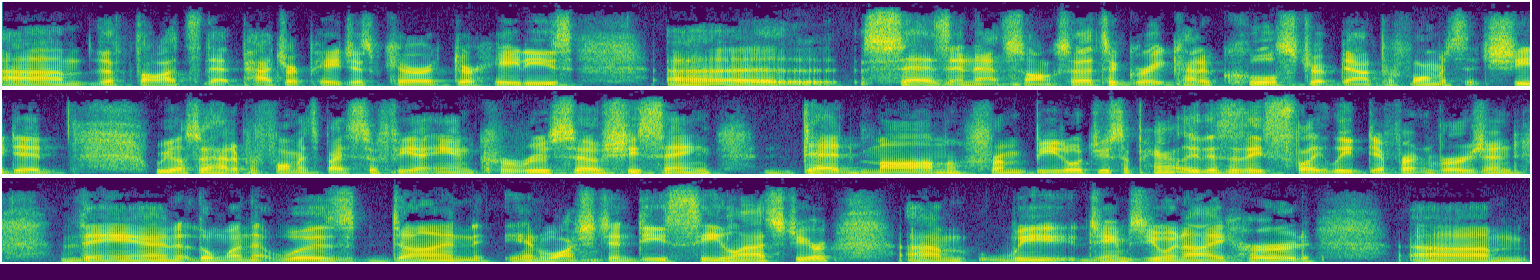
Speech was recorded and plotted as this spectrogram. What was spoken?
um, the thoughts that Patrick Page's character Hades uh, says in that song. So that's a great kind of cool stripped down performance that she did. We also had a performance by Sophia Anne Caruso. She sang "Dead Mom" from Beetlejuice. Apparently, this is a slightly different version than the one that was done in Washington D.C. last year. Um, we James, you and I heard. Um,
